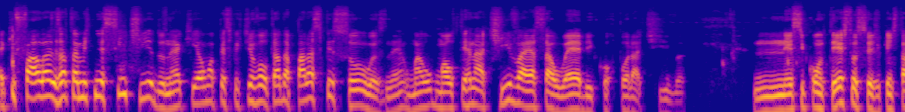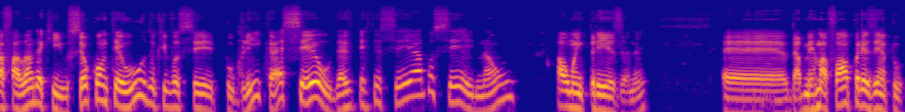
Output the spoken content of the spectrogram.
é que fala exatamente nesse sentido, né, que é uma perspectiva voltada para as pessoas, né, uma, uma alternativa a essa web corporativa nesse contexto, ou seja, o que a gente está falando é que o seu conteúdo que você publica é seu, deve pertencer a você, não a uma empresa, né? É, da mesma forma, por exemplo,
